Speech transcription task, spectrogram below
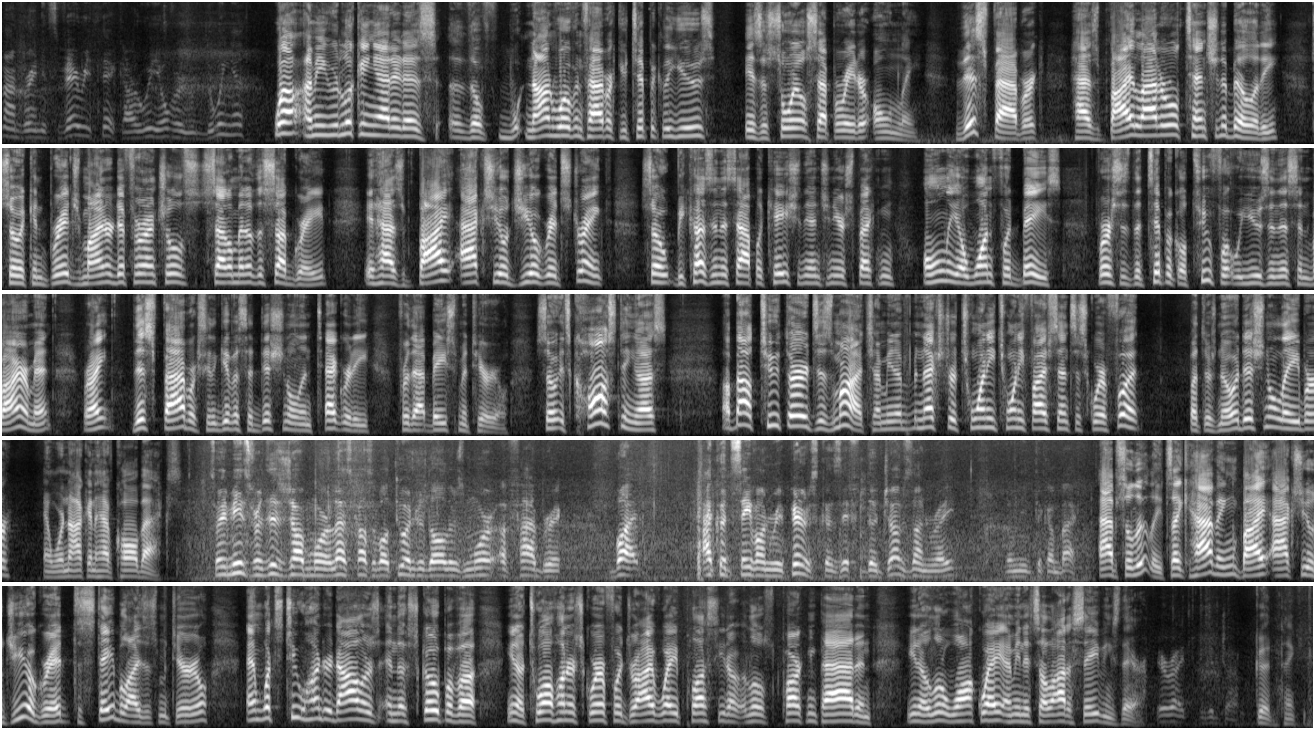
membrane, it's very thick. Are we overdoing it? Well, I mean, you're looking at it as uh, the non-woven fabric you typically use is a soil separator only. This fabric has bilateral tensionability, so it can bridge minor differential settlement of the subgrade. It has biaxial geogrid strength, so because in this application, the engineer is specing only a one foot base versus the typical two foot we use in this environment, right? This fabric's gonna give us additional integrity for that base material. So it's costing us about two thirds as much. I mean, an extra 20, 25 cents a square foot, but there's no additional labor and we're not gonna have callbacks. So it means for this job more or less costs about $200 more of fabric, but I could save on repairs because if the job's done right, don't need to come back. Absolutely. It's like having biaxial geogrid to stabilize this material. And what's $200 in the scope of a, you know, 1,200 square foot driveway plus, you know, a little parking pad and, you know, a little walkway? I mean, it's a lot of savings there. You're right. Good job. Good. Thank you.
